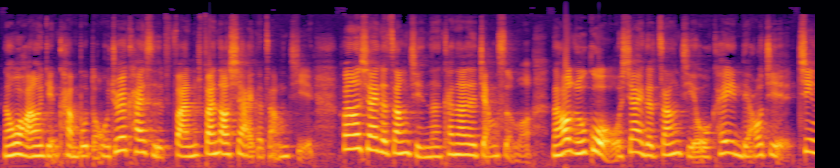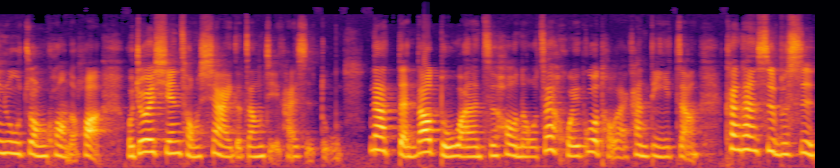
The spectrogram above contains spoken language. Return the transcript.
然后我好像有点看不懂，我就会开始翻翻到下一个章节。翻到下一个章节呢，看他在讲什么。然后，如果我下一个章节我可以了解进入状况的话，我就会先从下一个章节开始读。那等到读完了之后呢，我再回过头来看第一章，看看是不是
